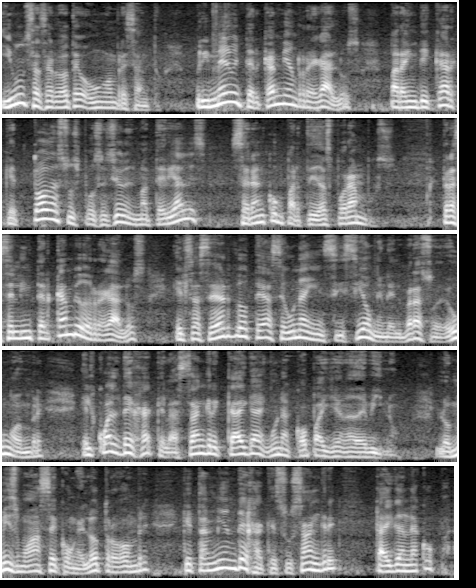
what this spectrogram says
y un sacerdote o un hombre santo. Primero intercambian regalos para indicar que todas sus posesiones materiales serán compartidas por ambos. Tras el intercambio de regalos, el sacerdote hace una incisión en el brazo de un hombre, el cual deja que la sangre caiga en una copa llena de vino. Lo mismo hace con el otro hombre, que también deja que su sangre caiga en la copa.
